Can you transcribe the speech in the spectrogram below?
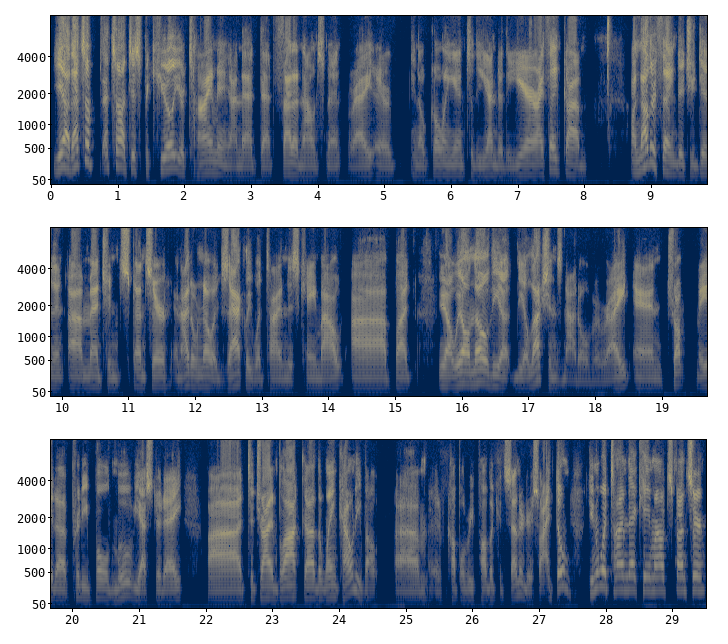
Yeah, that's a that's a just peculiar timing on that that Fed announcement, right? Or you know, going into the end of the year. I think um, Another thing that you didn't uh, mention, Spencer, and I don't know exactly what time this came out, uh, but you know we all know the uh, the election's not over, right? And Trump made a pretty bold move yesterday uh, to try and block uh, the Wayne County vote. Um, a couple Republican senators. So I don't. Do you know what time that came out, Spencer?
